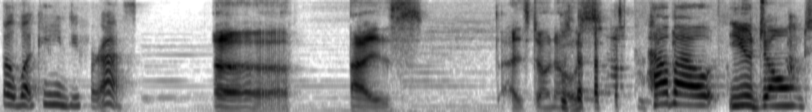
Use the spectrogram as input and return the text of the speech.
but what can you do for us? Uh, eyes, eyes don't knows. How about you don't?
